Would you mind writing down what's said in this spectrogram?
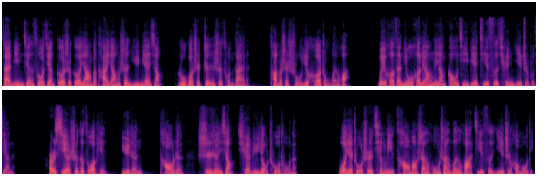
在民间所见各式各样的太阳神玉面相。如果是真实存在的，他们是属于何种文化？为何在牛和梁那样高级别祭祀群遗址不见呢？而写实的作品玉人、陶人、石人像却屡有出土呢？我也主持清理草帽山红山文化祭祀遗址和墓地，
